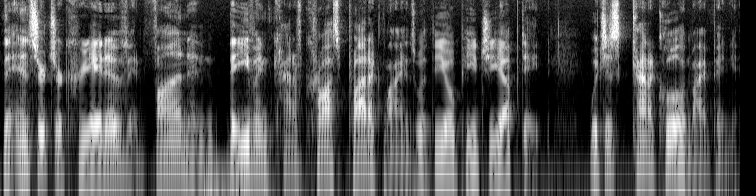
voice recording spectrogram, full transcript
The inserts are creative and fun, and they even kind of cross product lines with the O-Pee-Chee update, which is kind of cool in my opinion.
